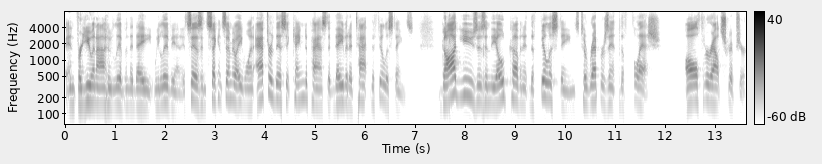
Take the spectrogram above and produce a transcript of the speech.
and for you and I who live in the day we live in. It says in 2 Samuel 8 1, after this it came to pass that David attacked the Philistines. God uses in the Old Covenant the Philistines to represent the flesh all throughout Scripture.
